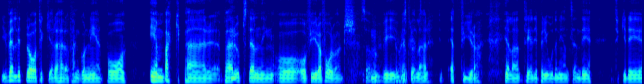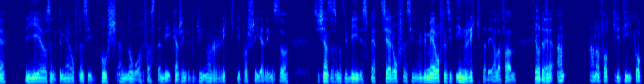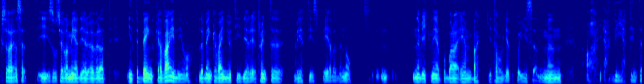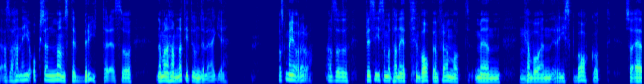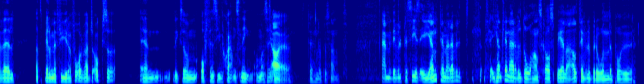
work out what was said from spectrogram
det är väldigt bra tycker jag det här att han går ner på en back per, per Mm. uppställning och, och fyra forwards. Så Mm, vi, vi spelar typ 1-4 hela tredje perioden egentligen. Det, jag tycker det, det ger oss en lite mer offensiv push ändå, fastän vi kanske inte får till någon riktig forcering så, så känns det som att vi blir spetsigare offensivt. Vi blir mer offensivt inriktade i alla fall. Jo, Eh, han, han har fått kritik också har jag sett i sociala medier över att inte bänka Vainio, eller bänka Vainio tidigare. Jag tror inte Veti spelade något när vi gick ner på bara en back i taget på isen. Men ah, jag vet inte, alltså han är ju också en mönsterbrytare så när man har hamnat i ett underläge, vad ska man göra då? Alltså precis som att han är ett vapen framåt men Mm. kan vara en risk bakåt så är väl att spela med fyra forwards också en liksom offensiv chansning om man säger. Ja, ja. Till 100 procent. Nej, men det är väl precis, egentligen är det väl, egentligen är det väl då han ska spela. Allting är väl beroende på hur,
